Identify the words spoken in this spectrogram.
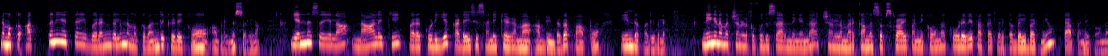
நமக்கு அத்தனை அத்தனை வரன்களும் நமக்கு வந்து கிடைக்கும் அப்படின்னு சொல்லலாம். என்ன செய்யலாம்? நாளைக்கு வரக்கூடிய கடைசி சனிக்கிழமை அப்படின்றத பார்ப்போம் இந்த பதிவில். நீங்கள் நம்ம சேனலுக்கு புதுசாக இருந்தீங்கன்னா சேனலை மறக்காமல் சப்ஸ்கிரைப் பண்ணிக்கோங்க. கூடவே பக்கத்தில் இருக்க பெல் பட்டனையும் டேப் பண்ணிக்கோங்க.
